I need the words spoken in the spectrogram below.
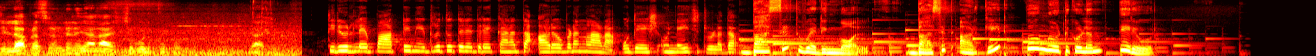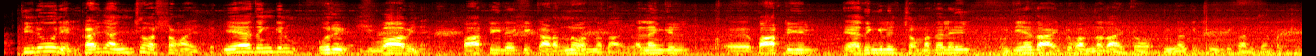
ജില്ലാ പ്രസിഡന്റിന് ഞാൻ അയച്ചു കൊടുത്തിട്ടുണ്ട് രാജി. തിരൂരിലെ പാർട്ടി നേതൃത്വത്തിനെതിരെ കനത്ത ആരോപണങ്ങളാണ് ഉദേശ് ഉന്നയിച്ചിട്ടുള്ളത്. Basith wedding mall Basith arcade Poongottukulam Tirur. തിരൂരിൽ കഴിഞ്ഞ അഞ്ച് വർഷമായിട്ട് ഏതെങ്കിലും ഒരു യുവാവിനെ പാർട്ടിയിലേക്ക് കടന്നു വന്നതായോ അല്ലെങ്കിൽ പാർട്ടിയിൽ ഏതെങ്കിലും ചുമതലയിൽ പുതിയതായിട്ട് വന്നതായിട്ടോ നിങ്ങൾക്ക് ചൂണ്ടിക്കാണിക്കാൻ പറ്റും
